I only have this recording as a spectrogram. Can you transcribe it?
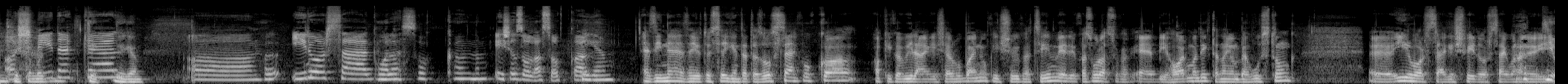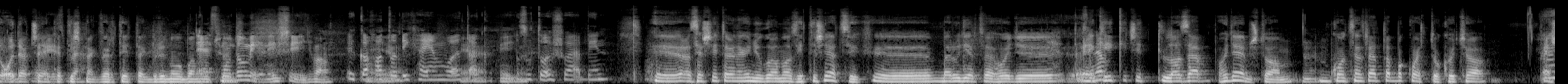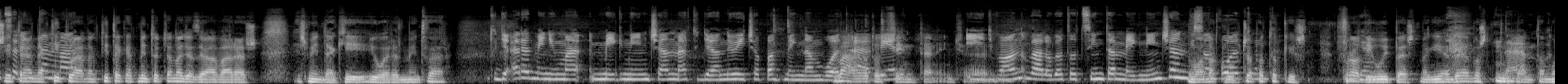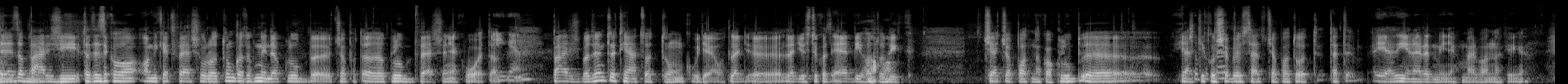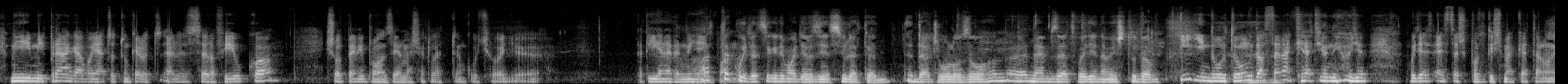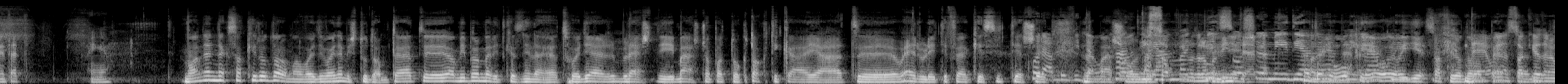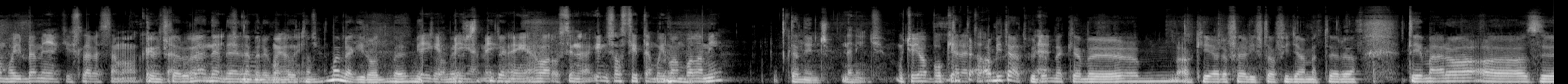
A hittem, svédekkel, igen. a Írország, olaszokkal, nem? és az olaszokkal. Igen. Ez így nehezen jött össze, igen, tehát az osztrákokkal, akik a világ és Európa bajnok, és ők a címvédők, az olaszok a EB harmadik, tehát nagyon behúztunk, Írország és Svédország van a női Jó, de a cseheket is megvertétek Brunóban. Ezt úgy, mondom én is, így van. Ők a hatodik helyen voltak ja, az utolsó ábén. Az esélytelenek nyugalma az itt is játszik? Bár úgy értve, hogy hát nem... kicsit lazább, hogy nem is tudom, nem. koncentráltabbak vagytok, hogyha hát esélytelenek titulálnak már... titeket, mint hogyha nagy az elvárás, és mindenki jó eredményt vár. Ugye eredményünk már még nincsen, mert ugye a női csapat még nem volt Válogatott elvén. szinten nincsen. Így van, válogatott szinten még nincsen. Viszont Vannak voltunk... csapatok is? Fradi, Igen. Újpest, meg ilyen, de most nem, mondtam, de ez a párizsi, tehát ezek, a, amiket felsoroltunk, azok mind a klub, csapat, klub versenyek voltak. Igen. Párizsban döntött játszottunk, ugye ott legy, legyőztük az EB hatodik cseh csapatnak a klub játékosabb összeállt csapatot, tehát ilyen eredmények már vannak, igen. Mi, mi Prágában játszottunk előtt, először a fiúkkal, és ott pedig bronzérmesek lettünk, úgyhogy tehát ilyen eredményeink hát, vannak. úgy látszik, hogy a magyar az ilyen született dodgeballozó nemzet, vagy én nem is tudom. Így indultunk, de aztán rá kellett jönni, hogy, hogy ezt a sportot is meg kell tanulni. Tehát, igen. Van ennek szakirodalma, vagy, vagy nem is tudom. Tehát amiből merítkezni lehet, hogy ellesni más csapatok taktikáját, erőléti felkészítését lemásolni. Hát, a szakirodalom az social media. Hát, jó, oké, okay, igen, szakirodalom. De olyan szakirodalom, hogy bemegyek és leveszem a könyvtáról. Nem, nem, nem, nem erre gondoltam. Majd megírod, mit igen, tudom. Igen, igen, igen, valószínűleg. Én is azt hittem, hogy van valami, de nincs. De nincs. Úgyhogy abból kellett... A... Amit átküldött e... nekem, aki erre felhívta a figyelmet erre a témára, az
